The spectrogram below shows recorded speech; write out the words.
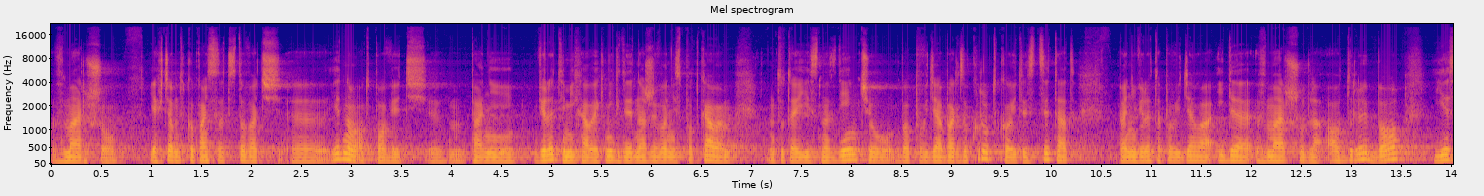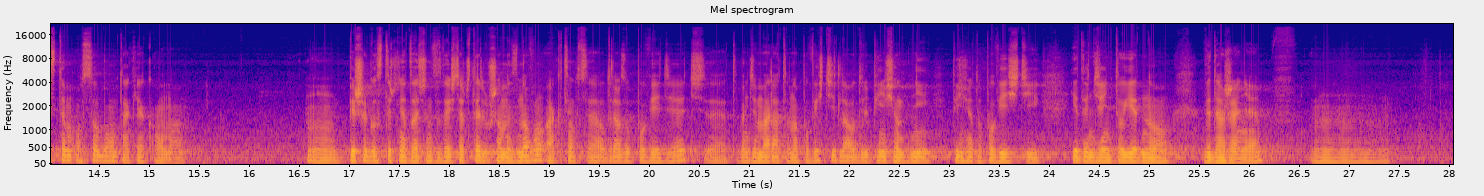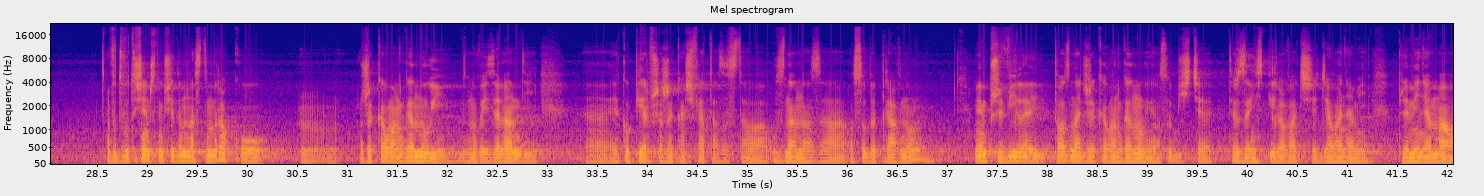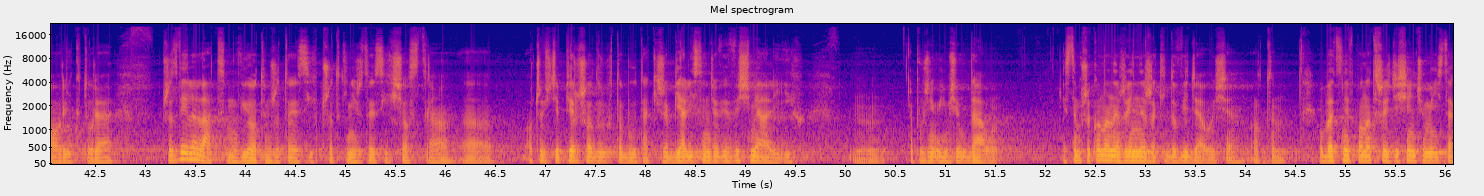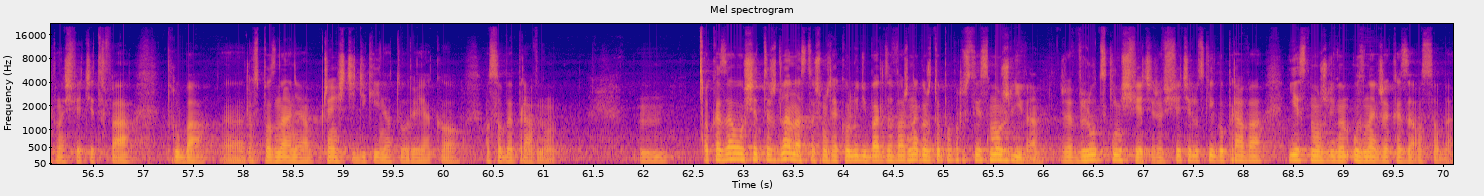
w marszu. Ja chciałbym tylko Państwu zacytować jedną odpowiedź pani Wiolety Michałek. Nigdy na żywo nie spotkałem. Tutaj jest na zdjęciu, bo powiedziała bardzo krótko i to jest cytat. Pani Wioleta powiedziała, idę w marszu dla Odry, bo jestem osobą tak jak ona. Mm, 1 stycznia 2024 ruszamy z nową akcją, chcę od razu powiedzieć. E, To będzie maraton opowieści dla Odry, 50 dni, 50 opowieści, jeden dzień to jedno wydarzenie. Mm, W 2017 roku mm, rzeka Wanganui w Nowej Zelandii e, jako pierwsza rzeka świata została uznana za osobę prawną. Miałem przywilej poznać rzekę Wanganui osobiście, też zainspirować się działaniami plemienia Maori, które przez wiele lat mówiło o tym, że to jest ich przodkini, że to jest ich siostra. E, Oczywiście pierwszy odruch to był taki, że biali sędziowie wyśmiali ich, mm, a później im się udało. Jestem przekonany, że inne rzeki dowiedziały się o tym. Obecnie w ponad 60 miejscach na świecie trwa próba e, rozpoznania części dzikiej natury jako osobę prawną. Mm. Okazało się też dla nas, myślę, jako ludzi bardzo ważnego, że to po prostu jest możliwe, że w ludzkim świecie, że w świecie ludzkiego prawa jest możliwym uznać rzekę za osobę.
